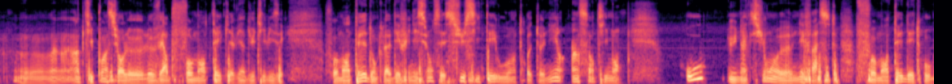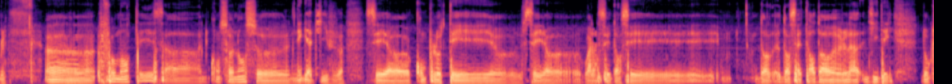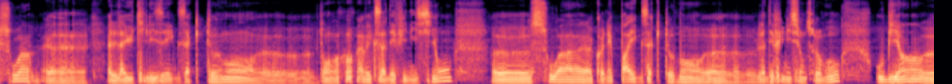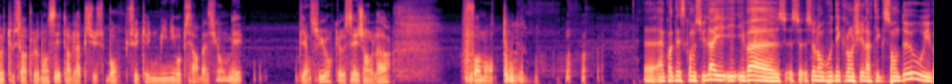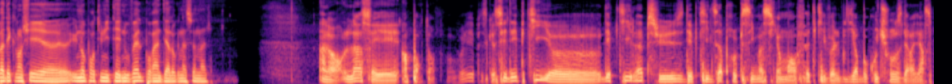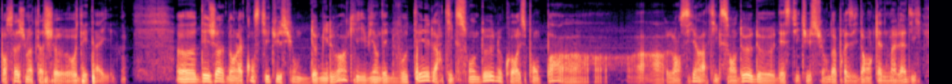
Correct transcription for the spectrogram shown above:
un petit point sur le, le verbe fomenter qu'elle vient d'utiliser. Fomenter, donc la définition, c'est susciter ou entretenir un sentiment ou une action euh, néfaste, fomenter des troubles. Euh, fomenter, ça a une consonance euh, négative. C'est comploter, c'est voilà, c'est dans ces dans, dans cet ordre-là d'idées. Donc soit euh, elle l'a utilisé exactement euh, avec sa définition, euh, soit elle connaît pas exactement la définition de ce mot, ou bien tout simplement c'est un lapsus. Bon, c'était une mini observation, mais bien sûr que ces gens-là fomentent. Euh, un contexte comme celui-là, il, va, euh, se- selon vous, déclencher l'article 102 ou il va déclencher euh, une opportunité nouvelle pour un dialogue national? Alors là, c'est important, vous voyez, parce que c'est des petits, des petits lapsus, des petites approximations, en fait, qui veulent dire beaucoup de choses derrière. C'est pour ça que je m'attache aux détails. Déjà, dans la Constitution de 2020, qui vient d'être votée, l'article 102 ne correspond pas à, l'ancien article 102 de destitution d'un président en cas de maladie.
